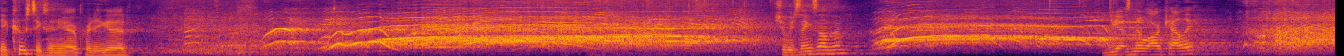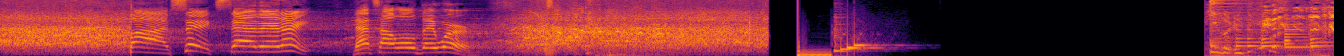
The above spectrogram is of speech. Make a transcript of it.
The acoustics in here are pretty good. Should we sing something? Do you guys know R. Kelly? Five, six, seven, eight. That's how old they were.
